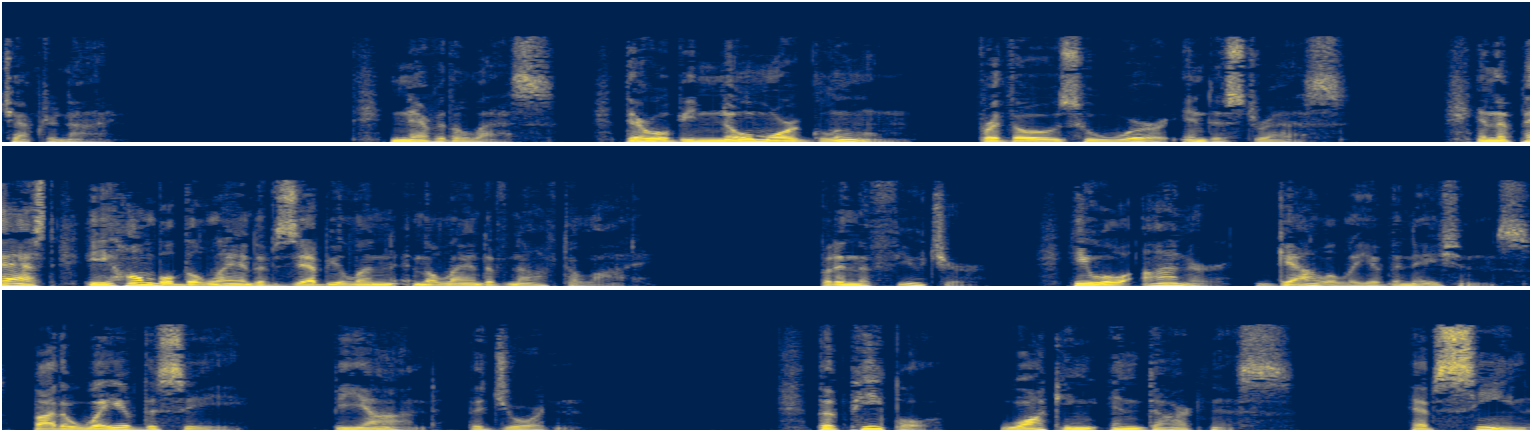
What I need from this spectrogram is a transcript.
chapter 9 nevertheless there will be no more gloom for those who were in distress. In the past he humbled the land of zebulun and the land of naphtali. But in the future he will honor galilee of the nations by the way of the sea beyond the jordan. The people walking in darkness have seen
